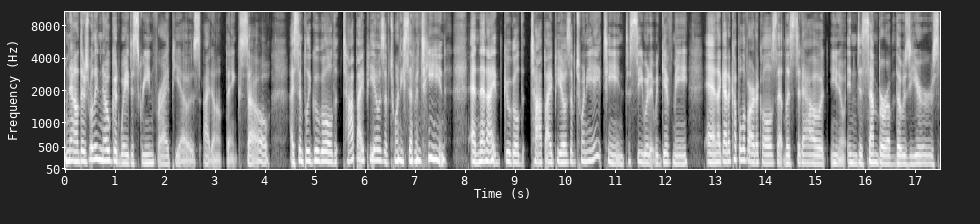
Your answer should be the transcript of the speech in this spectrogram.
Now, there's really no good way to screen for IPOs, I don't think. So I simply Googled top IPOs of 2017, and then I Googled top IPOs of 2018 to see what it would give me. And I got a couple of articles that listed out, you know, in December of those years,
